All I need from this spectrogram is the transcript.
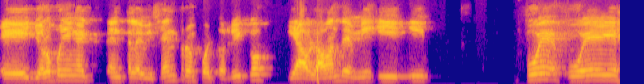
eh, yo lo ponía en, el, en Televicentro en Puerto Rico y hablaban de mí y, fue, fue,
